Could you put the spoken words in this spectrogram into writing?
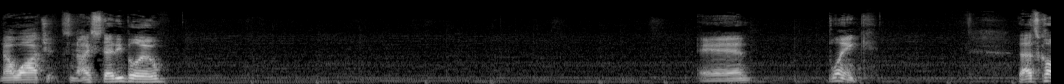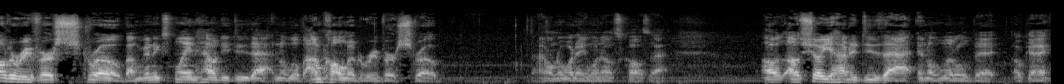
Now watch it. It's a nice steady blue. And blink. That's called a reverse strobe. I'm going to explain how to do that in a little bit. I'm calling it a reverse strobe. I don't know what anyone else calls that. I'll, I'll show you how to do that in a little bit, okay?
